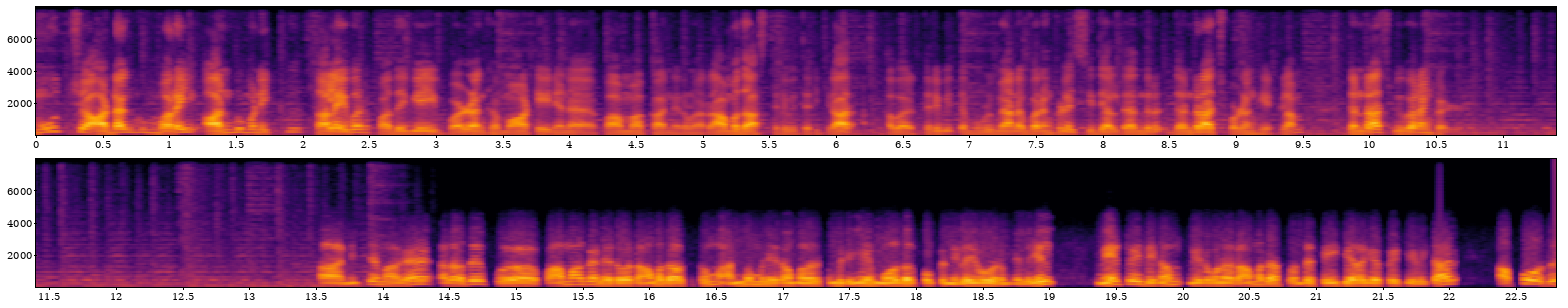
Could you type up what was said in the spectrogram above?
மூச்சு அடங்கும் வரை அன்புமணிக்கு தலைவர் பதவியை வழங்க மாட்டேன் என பாமக நிறுவனர் ராமதாஸ் தெரிவித்திருக்கிறார். அவர் தெரிவித்த முழுமையான விவரங்களை செய்தியாளர் தன்ராஜ் வழங்க தன்ராஜ் விவரங்கள். ஆஹ் நிச்சயமாக. அதாவது பாமக நிறுவனர் ராமதாஸுக்கும் அன்புமணி ராமதாஸுக்கும் இடையே மோதல் போக்கு நிலைவு வரும் நிலையில் நேற்றைய தினம் நிறுவனர் ராமதாஸ் வந்து செய்தியாளர்கள் பேட்டியளித்தார் அப்போது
